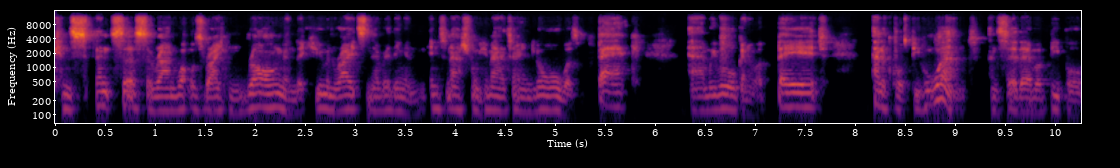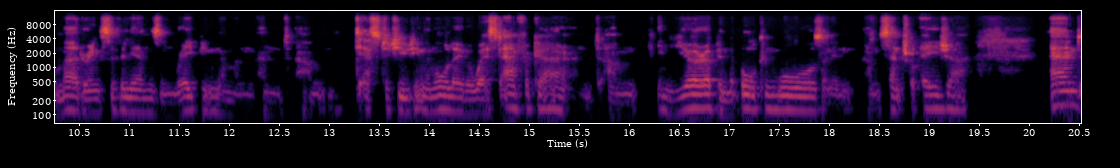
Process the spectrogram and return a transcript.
consensus around what was right and wrong and that human rights and everything and international humanitarian law was back and we were all going to obey it and of course, people weren't. And so there were people murdering civilians and raping them and, and um, destituting them all over West Africa and um, in Europe, in the Balkan Wars, and in um, Central Asia. And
